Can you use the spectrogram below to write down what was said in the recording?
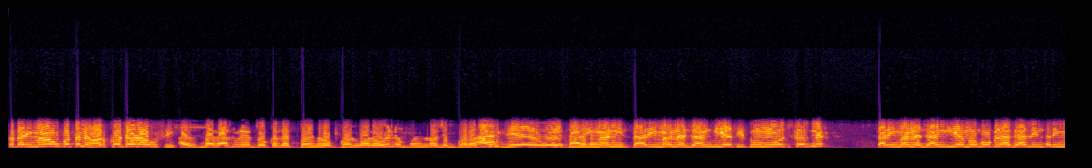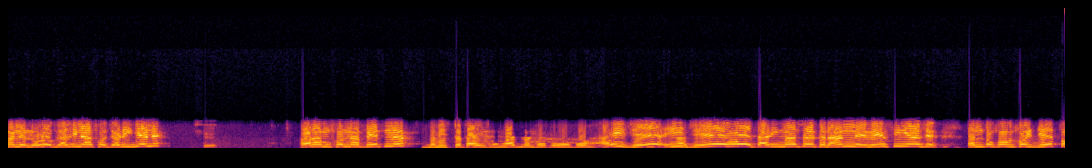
તો તારી માં ઉપર તને હરખો ચડાવશી આવી રીતના રાખ ને તો કદાચ ભણેલો ઘરવાળો હોય ને ભણેલો જેમ ભરત આ જે હોય તારી માની તારી માના જાંગિયાથી તું મોજ કર ને તારી માના જાંગિયામાં બોબલા ગાલીને તારી માને લોળો ગાલી નાખો ચડી ગયા ને? આરામખોરના પેટના. મનીષ તો તારી સમાજનો છોકરો હતો. આઈ જે ઈ જે હોય તારી માં તો એક રાન ને વેસિયા છે. તને તો કોઈ કોઈ દેતો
